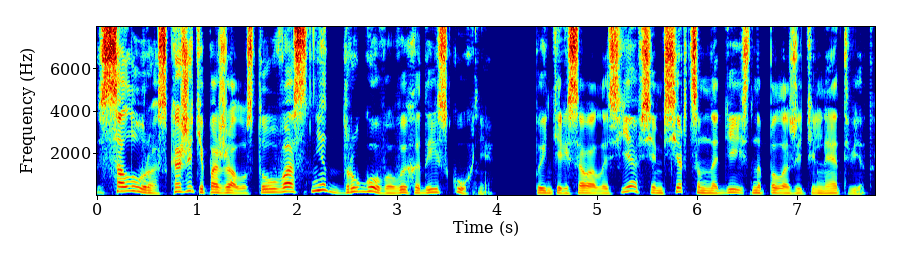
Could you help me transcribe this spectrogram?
«Салура, скажите, пожалуйста, у вас нет другого выхода из кухни?» — поинтересовалась я, всем сердцем надеясь на положительный ответ.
